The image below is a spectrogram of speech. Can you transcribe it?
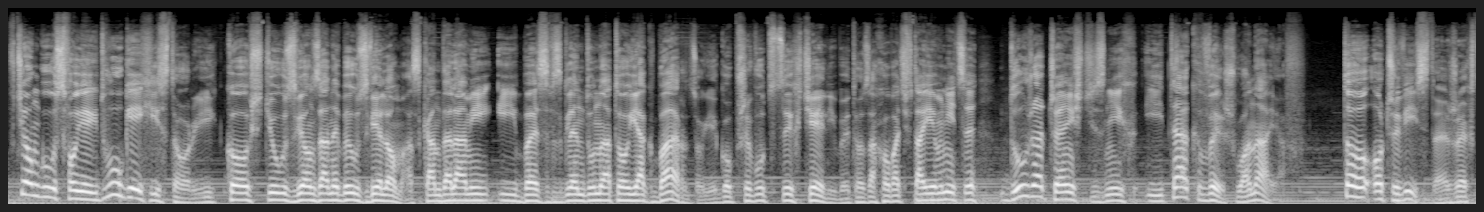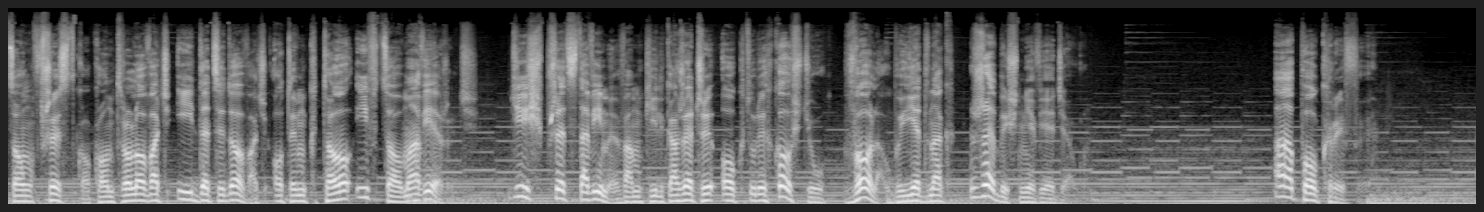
W ciągu swojej długiej historii Kościół związany był z wieloma skandalami i bez względu na to, jak bardzo jego przywódcy chcieliby to zachować w tajemnicy, duża część z nich i tak wyszła na jaw. To oczywiste, że chcą wszystko kontrolować i decydować o tym, kto i w co ma wierzyć. Dziś przedstawimy Wam kilka rzeczy, o których Kościół wolałby jednak, żebyś nie wiedział. Apokryfy.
